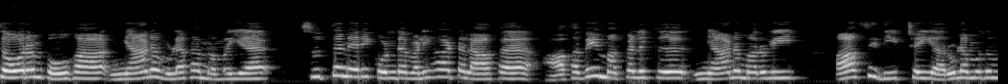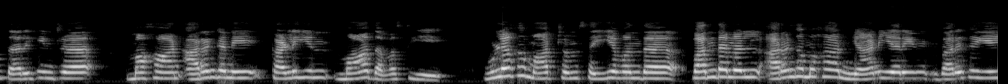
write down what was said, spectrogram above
சோரம் போகா ஞான உலகம் அமைய சுத்த நெறி கொண்ட வழிகாட்டலாக. ஆகவே மக்களுக்கு ஞானமருளி ஆசி தீட்சை அருளமுதும் தருகின்ற மகான் அரங்கனே களியின் மாதவசியே. உலக மாற்றம் செய்ய வந்த வந்தனல் அரங்கமகா ஞானியரின் வருகையை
